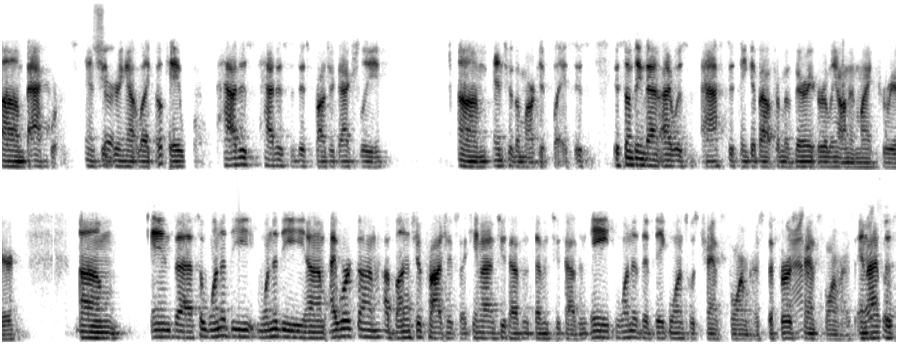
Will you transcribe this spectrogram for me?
um, backwards and sure. figuring out like, okay, how does how does this project actually um, enter the marketplace? Is is something that I was asked to think about from a very early on in my career. Um, and uh, so one of the one of the um, I worked on a bunch of projects that came out in 2007, 2008. One of the big ones was Transformers, the first wow. Transformers, and Very I cool. was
